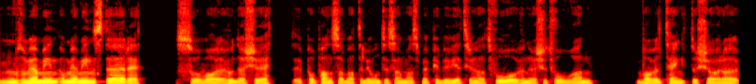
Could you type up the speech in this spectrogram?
Mm, som jag min, om jag minns det rätt så var det 121 på pansarbataljon tillsammans med PBV 302 och 122an var väl tänkt att köra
